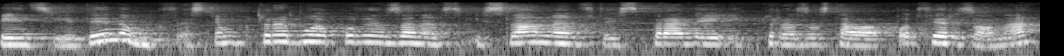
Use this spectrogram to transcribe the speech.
Więc jedyną kwestią, która była powiązana z islamem w tej sprawie i która została potwierdzona,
